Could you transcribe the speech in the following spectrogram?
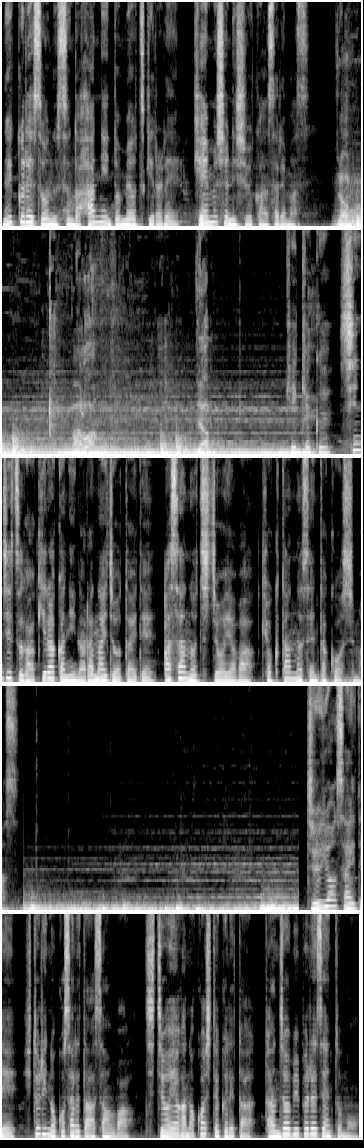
ネックレスを盗んだ犯人と目をつけられ、刑務所に収監されます。Diop Par loin Diop 結局真実が明らかにならない状態で朝の父親は極端な選択をします。14歳で1人残されたアサンは父親が残してくれた誕生日プレゼントの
